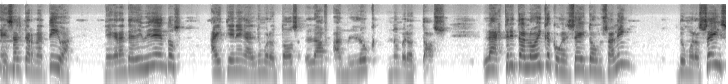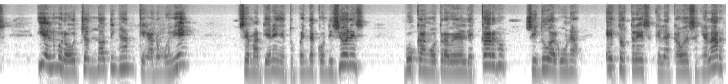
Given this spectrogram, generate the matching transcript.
esa alternativa de grandes dividendos, ahí tienen al número 2, Love and Look número 2. La estricta lógica con el 6, Don Salín, número 6. Y el número 8, Nottingham, que ganó muy bien. Se mantiene en estupendas condiciones. Buscan otra vez el descargo. Sin duda alguna, estos tres que le acabo de señalar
